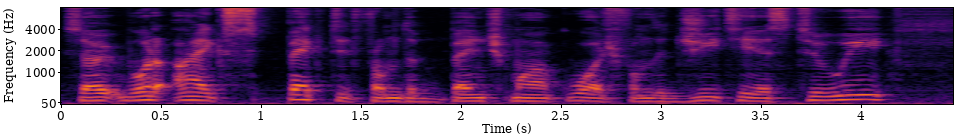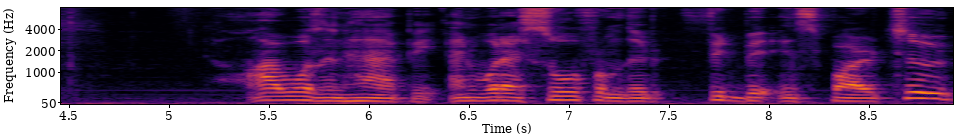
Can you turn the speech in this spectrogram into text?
So what I expected from the benchmark watch, from the GTS 2e, I wasn't happy. And what I saw from the Fitbit Inspire 2,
